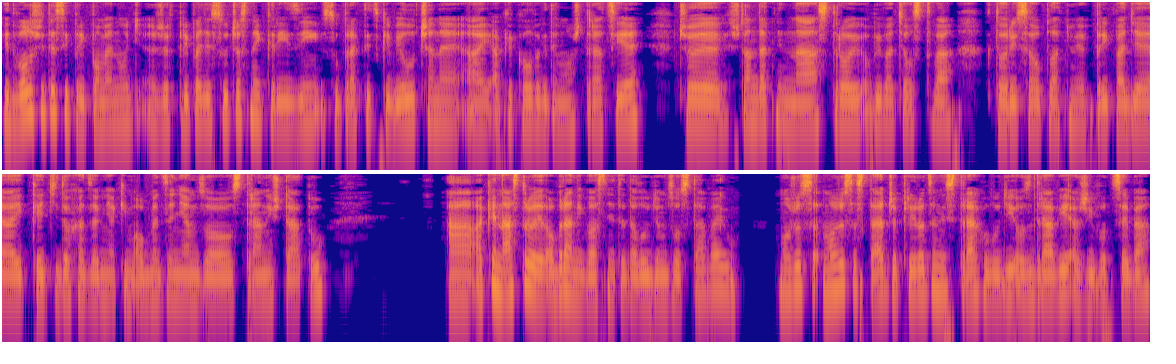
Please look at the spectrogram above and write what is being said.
Je dôležité si pripomenúť, že v prípade súčasnej krízy sú prakticky vylúčené aj akékoľvek demonstrácie, čo je štandardne nástroj obyvateľstva, ktorý sa uplatňuje v prípade aj keď dochádza k nejakým obmedzeniam zo strany štátu. A aké nástroje obrany vlastne teda ľuďom zostávajú? Môže sa, môže sa stať, že prirodzený strach ľudí o zdravie a život seba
